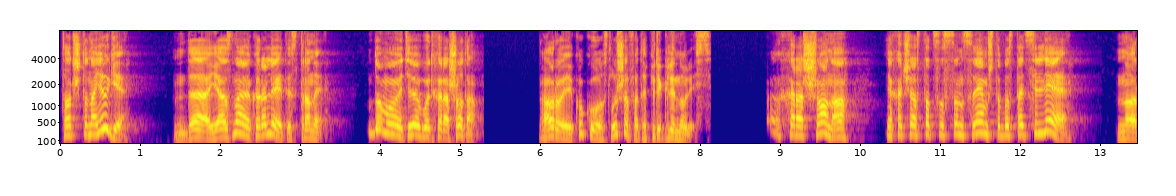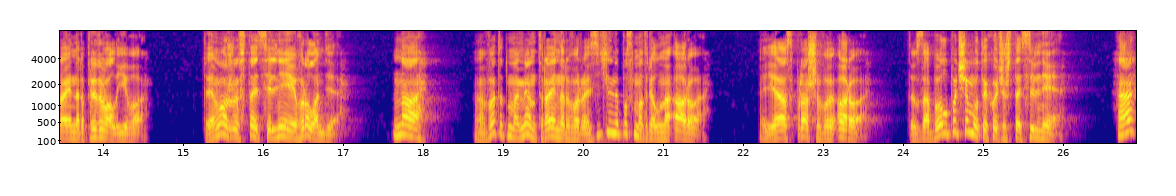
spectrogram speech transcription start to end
Тот, что на юге?» «Да, я знаю короля этой страны. Думаю, тебе будет хорошо там». Ару и Куку, услышав это, переглянулись. «Хорошо, но я хочу остаться с сенсеем, чтобы стать сильнее». Но Райнер прервал его. «Ты можешь стать сильнее в Роланде». «Но...» В этот момент Райнер выразительно посмотрел на Ару. «Я спрашиваю, Ару, ты забыл, почему ты хочешь стать сильнее?» «А?»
